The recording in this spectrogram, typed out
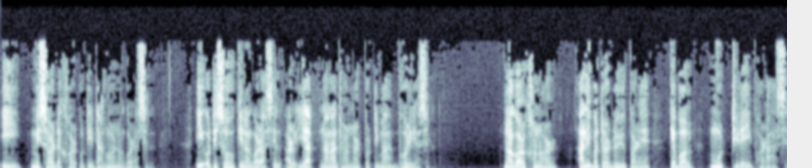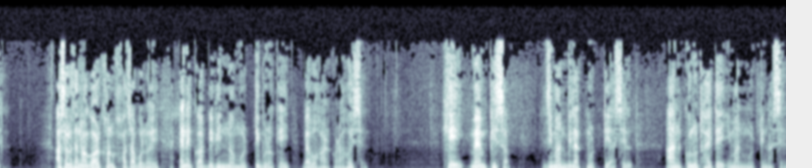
ই মিছৰ দেশৰ অতি ডাঙৰ নগৰ আছিল। ই অতি চহকী নগৰ আছিল আৰু ইয়াত নানা ধৰণৰ প্ৰতিমা ভৰি আছিল। নগৰখনৰ আলিবাটৰ দুয়োপাৰে কেৱল মূৰ্তিৰেই ভৰা আছিল। আচলতে নগৰখন সজাবলৈ এনেকুৱা বিভিন্ন মূৰ্তিবোৰকেই ব্যৱহাৰ কৰা হৈছিল। সেই মেমফিছত যিমানবিলাক মূৰ্তি আছিল আন কোনো ঠাইতে ইমান মূৰ্তি নাছিল।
